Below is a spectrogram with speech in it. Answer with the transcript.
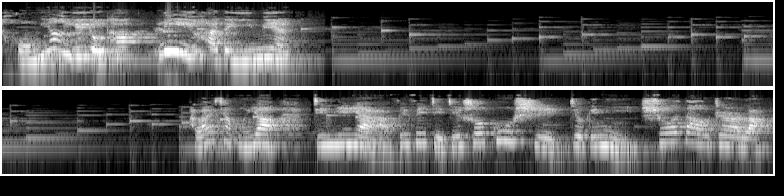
同样也有它厉害的一面。”好啦，小朋友，今天呀，菲菲姐姐说故事就给你说到这儿了。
